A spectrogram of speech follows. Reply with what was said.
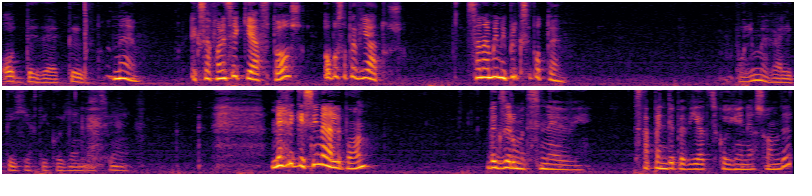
Ο detective. Ναι. Εξαφανίστηκε και αυτός όπως τα παιδιά τους. Σαν να μην υπήρξε ποτέ. Πολύ μεγάλη τύχη αυτή η οικογένεια, έτσι. Μέχρι και σήμερα λοιπόν, δεν ξέρουμε τι συνέβη στα πέντε παιδιά της οικογένειας Σόντερ.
